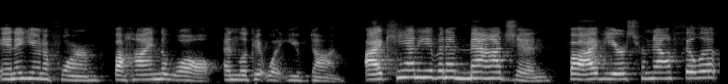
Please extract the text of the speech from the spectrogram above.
in a uniform behind the wall, and look at what you've done. I can't even imagine five years from now, Phillip,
